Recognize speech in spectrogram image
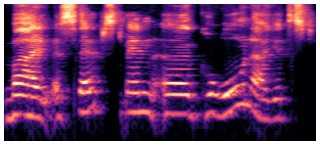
weil selbst wenn äh, Corona jetzt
